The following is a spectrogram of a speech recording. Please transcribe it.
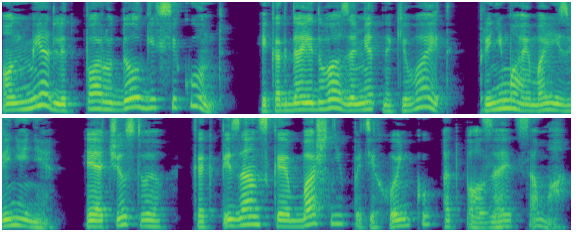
Он медлит пару долгих секунд, и когда едва заметно кивает, принимая мои извинения, Я чувствую, как Пизанская башня потихоньку отползает сама.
